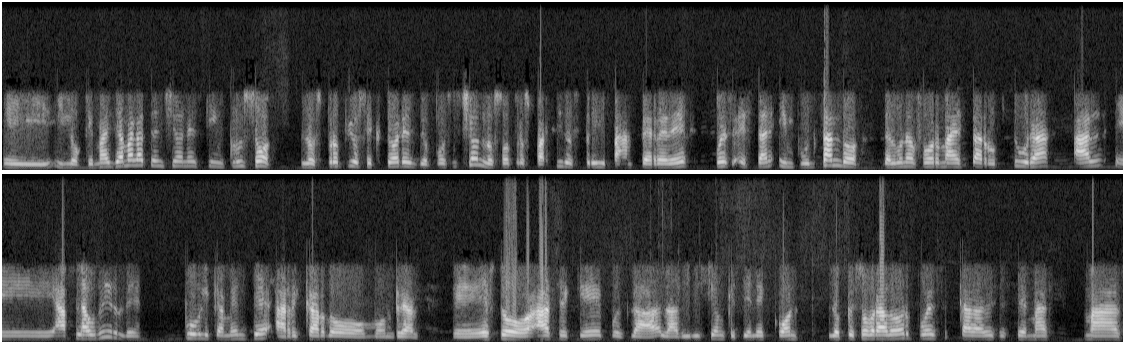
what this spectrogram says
y, y lo que más llama la atención es que incluso los propios sectores de oposición, los otros partidos PRI, PAN, PRD, pues están impulsando de alguna forma esta ruptura al eh, aplaudirle públicamente a Ricardo Monreal. Eh, esto hace que pues la, división que tiene con López Obrador pues cada vez esté más más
